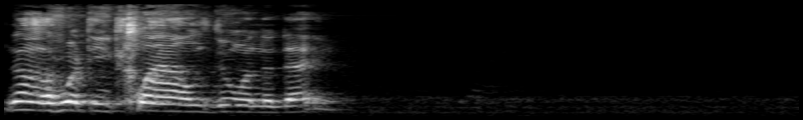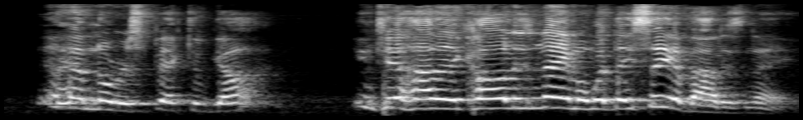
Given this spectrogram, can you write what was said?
Not what these clowns doing today. They don't have no respect of God. You can tell how they call his name or what they say about his name.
